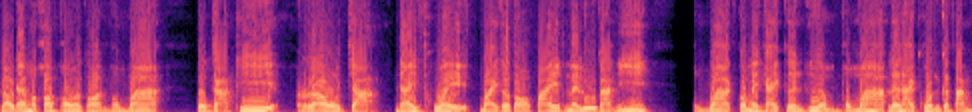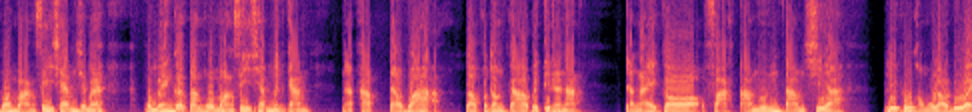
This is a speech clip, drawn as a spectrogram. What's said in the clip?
เราได้มาครอบครองไว้ก่อน ผมว่าโอกาสที่เราจะได้ถ้วยใบต่อๆไปในฤดูกาลนี้ ผมว่าก็ไม่ไกลเกินเอื้อม ผมว่าหลายๆ คนก็ตั้งความหวัง 4 แชมป์ใช่ไหมผมเองก็ตั้งความหวัง 4 แชมป์เหมือนกันนะครับ แต่ว่าเราก็ต้องก้าวไปทีละนัดยังไงก็ฝากตามลุ้นตามเชียร์ลิเวอร์พูของพวกเราด้วย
